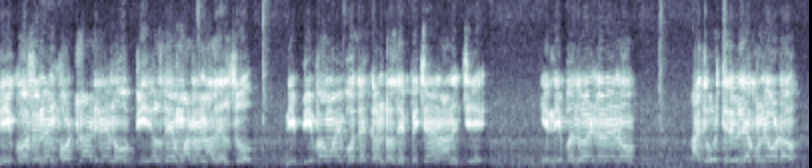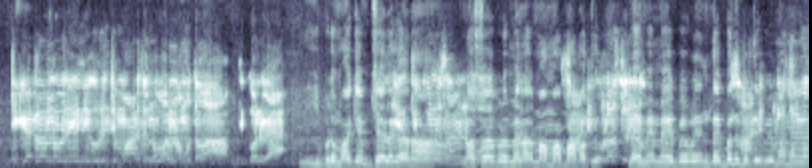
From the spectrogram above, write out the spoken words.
నీ కోసం నేను కొట్లాడి నేను పిఎల్తో ఏం మాట నాకు తెలుసు. నీ బీఫామ్ అయిపోతే గంటలు తెప్పించిన నా నుంచి. ఎన్ని ఇబ్బందులు వింటా నేను? అది కూడా తెలివి లేకుండా ఎవడో టికెట్ రానోళ్ళు నీ గురించి మాడితే నువ్వు వాళ్ళు నమ్ముతావా? తిక్కొనివా. ఇప్పుడు మాకేం చేయలే కదనా నష్టం ఇప్పుడు మా మా మేము ఇంత ఇబ్బంది పెడితే మమ్మల్ని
